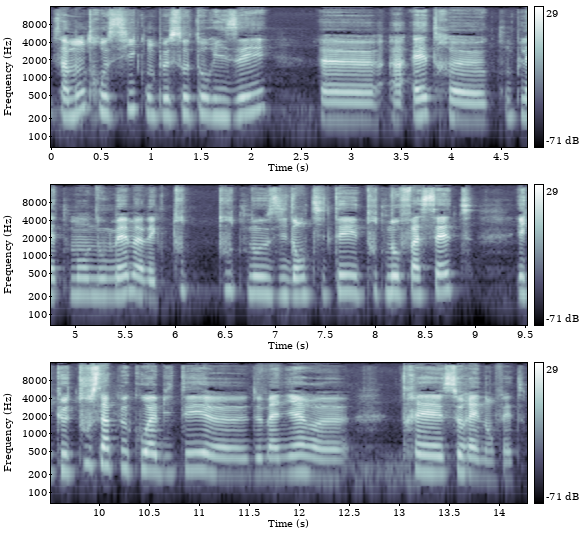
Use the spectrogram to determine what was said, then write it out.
ça montre aussi qu'on peut s'autoriser euh, à être euh, complètement nous-mêmes avec toutes nos identités et toutes nos facettes et que tout ça peut cohabiter euh, de manière très sereine en fait.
